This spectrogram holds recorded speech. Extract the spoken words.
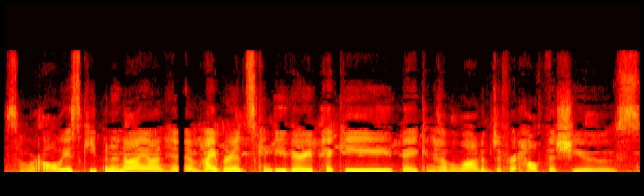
So we're always keeping an eye on him. Hybrids can be very picky. They can have a lot of different health issues.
